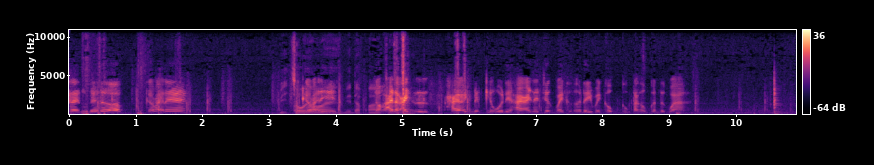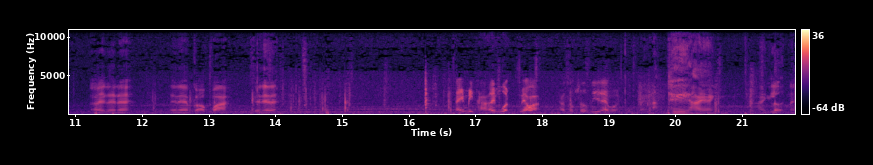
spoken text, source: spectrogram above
cái này đủ đến được kéo lại đi Bị trôi rồi, đi. bị đập vào. cho hai thằng anh hai anh biết kiểu rồi để hai anh lên trước mày cứ ở đây mày cộng công tác hậu cần được quá Đây, lên đây. Lên đây em có áo qua. Lên đây này. nãy mình thả hơi muộn béo ạ. Thả sớm sớm tí này rồi. Thế hai anh, hai anh lợn này.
